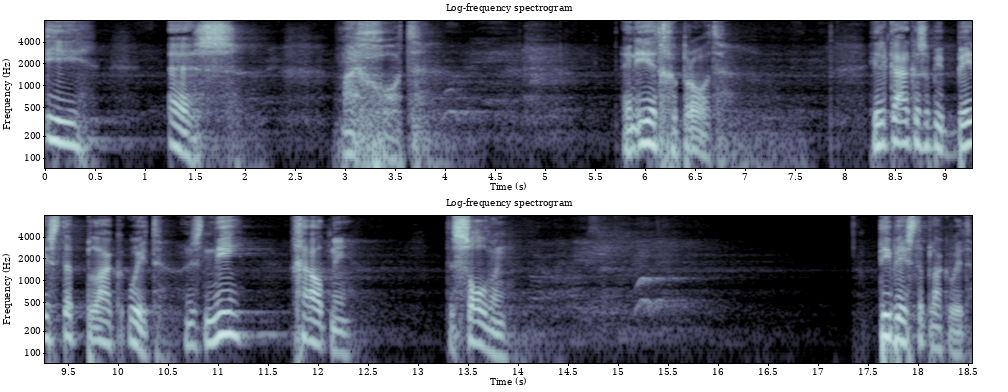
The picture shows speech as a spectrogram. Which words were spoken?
U is my God. En u het gepraat. Hierdie kerk is op die beste plek ooit Dit is nie geld nie. Dis salwing. Die beste plek ooit.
